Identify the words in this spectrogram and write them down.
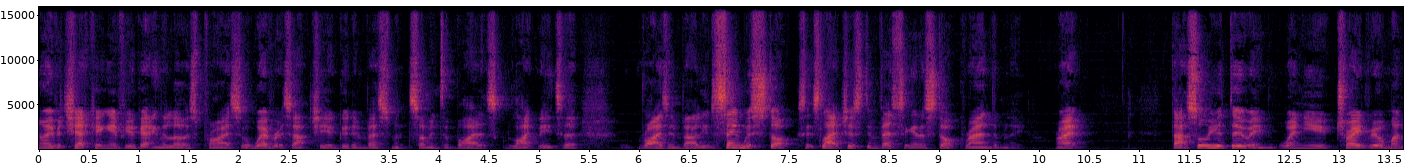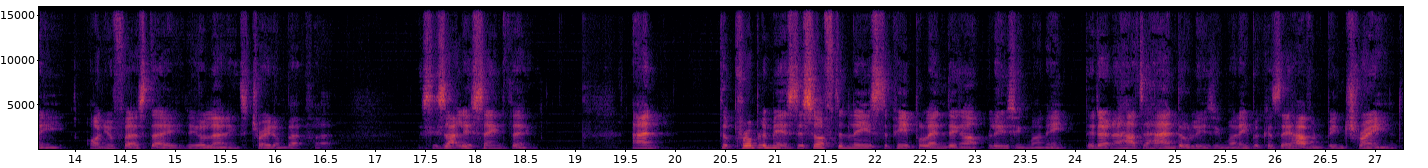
not even checking if you're getting the lowest price or whether it's actually a good investment, something to buy that's likely to rise in value. The same with stocks. It's like just investing in a stock randomly, right? That's all you're doing when you trade real money on your first day that you're learning to trade on Betfair. It's exactly the same thing. And the problem is, this often leads to people ending up losing money. They don't know how to handle losing money because they haven't been trained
